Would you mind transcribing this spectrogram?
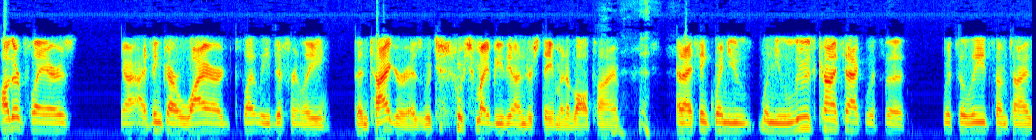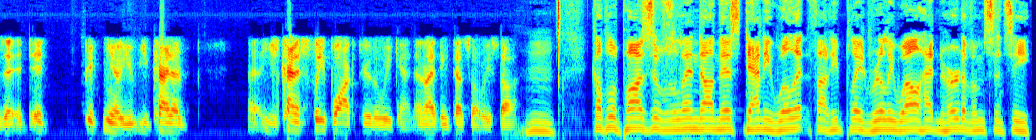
Other players I think are wired slightly differently than Tiger is, which which might be the understatement of all time. and I think when you when you lose contact with the with the lead, sometimes it, it, it you know you, you kind of you kind of sleepwalk through the weekend, and I think that's what we saw. A mm. couple of positives will end on this. Danny Willett thought he played really well. Hadn't heard of him since he,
